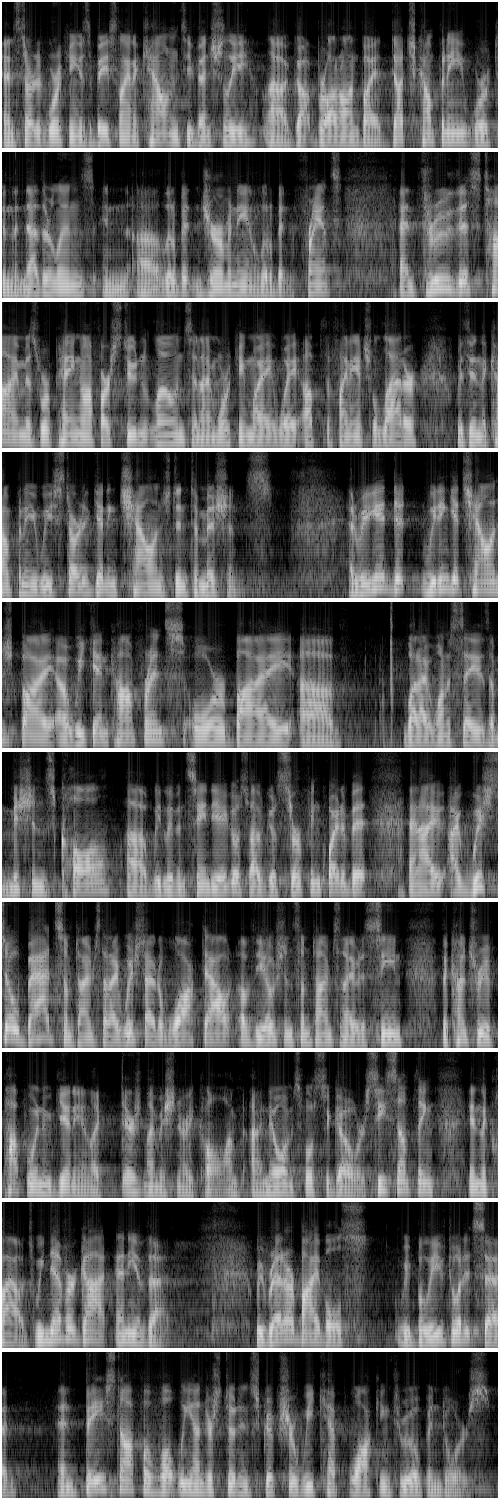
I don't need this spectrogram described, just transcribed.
and started working as a baseline accountant. Eventually, uh, got brought on by a Dutch company, worked in the Netherlands, in, uh, a little bit in Germany, and a little bit in France. And through this time, as we're paying off our student loans and I'm working my way up the financial ladder within the company, we started getting challenged into missions. And we didn't, get challenged by a weekend conference or by uh, what I want to say is a missions call. Uh, we live in San Diego, so I would go surfing quite a bit. And I, I wish so bad sometimes that I wished I would have walked out of the ocean sometimes and I would have seen the country of Papua New Guinea and, like, there's my missionary call. I'm, I know I'm supposed to go, or see something in the clouds. We never got any of that. We read our Bibles, we believed what it said, and based off of what we understood in Scripture, we kept walking through open doors.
